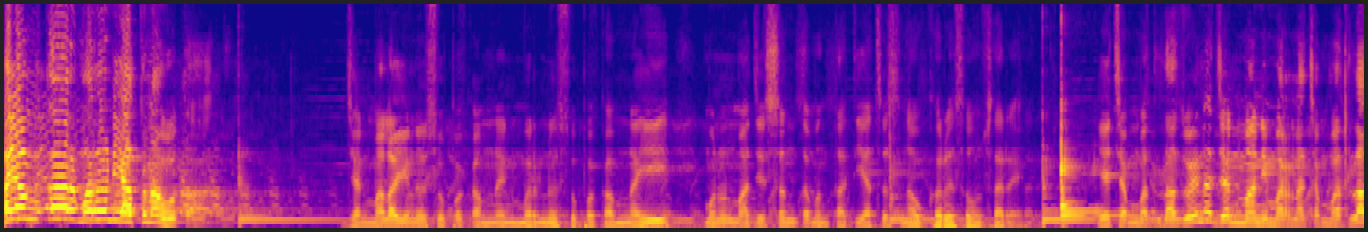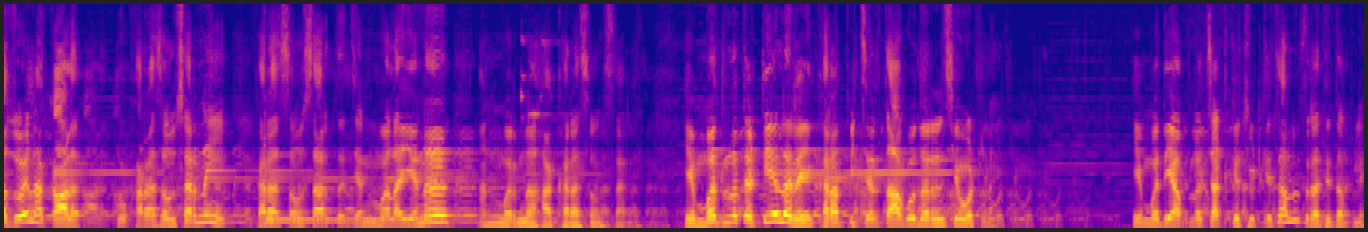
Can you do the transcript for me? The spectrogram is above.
भयंकर मरण यातना होतात. जन्माला येणं सोपं काम नाही मरणं सोपं काम नाही म्हणून माझे संत म्हणतात याच नाव खरं संसार आहे. याच्या मधला जो आहे ना जन्म आणि मरणाच्या मधला जो आहे ना काळ तो खरा संसार नाही. खरा संसार तर जन्माला येणं आणि मरणं हा खरा संसार आहे. हे मधलं तर टेलर आहे. खरा पिक्चर तर अगोदर शेवटला आहे. हे मध्ये आपलं चाटके चुटके चालूच राहतात आपले.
